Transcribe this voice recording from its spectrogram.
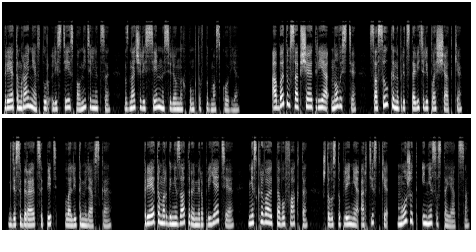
При этом ранее в тур-листе исполнительницы значились семь населенных пунктов Подмосковья. Об этом сообщает РИА Новости со ссылкой на представителей площадки, где собирается петь Лолита Милявская. При этом организаторы мероприятия не скрывают того факта, что выступление артистки может и не состояться.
